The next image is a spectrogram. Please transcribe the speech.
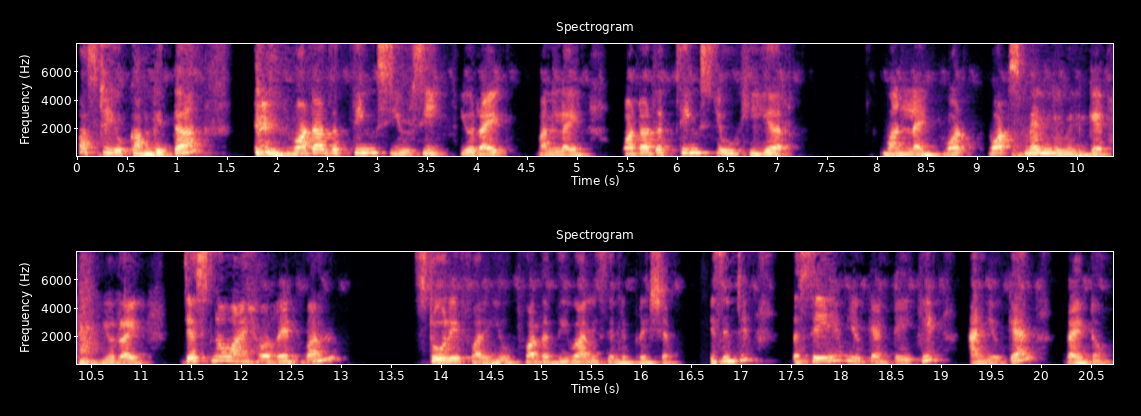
First, you come with the, what are the things you see? You write one line. What are the things you hear? One line. What, what smell you will get? You write. Just now I have read one story for you for the Diwali celebration, isn't it? The same you can take it and you can write down.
